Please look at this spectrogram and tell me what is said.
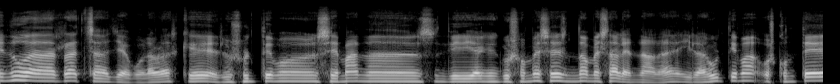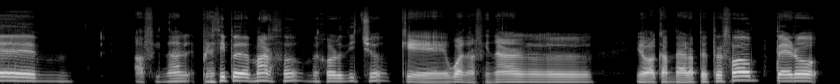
Menuda racha llevo. La verdad es que en las últimas semanas, diría que incluso meses, no me sale nada. ¿eh? Y la última os conté mm, a final, principio de marzo, mejor dicho, que bueno, al final iba a cambiar a Pepephone, pero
